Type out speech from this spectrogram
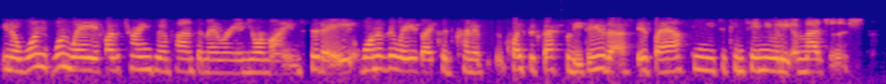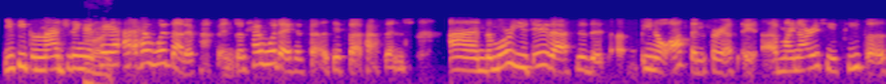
you know, one, one way, if I was trying to implant a memory in your mind today, one of the ways I could kind of quite successfully do that is by asking you to continually imagine it. You keep imagining it. Right. Hey, how would that have happened? And how would I have felt if that happened? And the more you do that, uh, you know, often for a, a minority of people,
